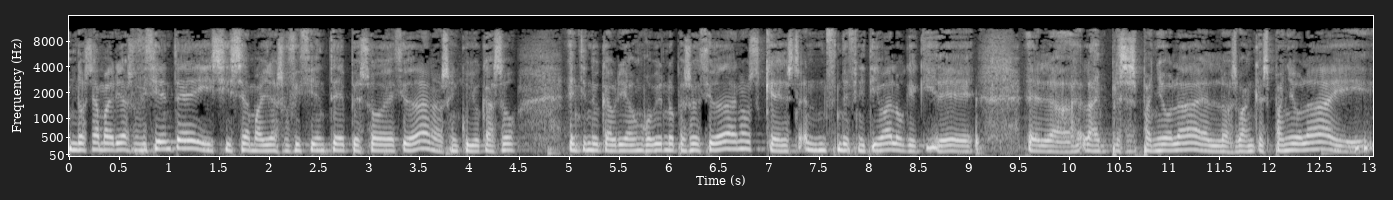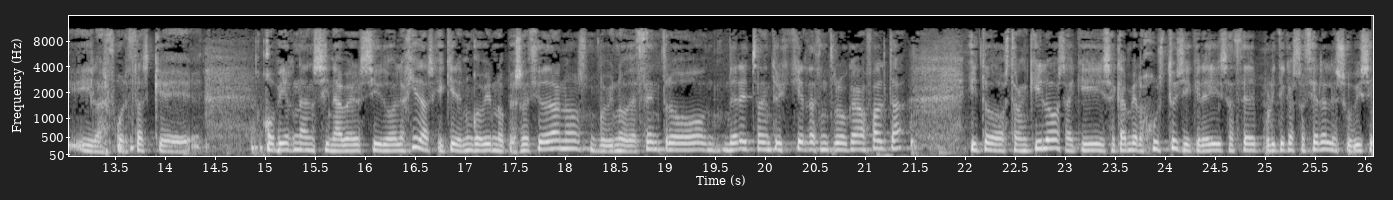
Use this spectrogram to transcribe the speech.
no sea mayoría suficiente y si sea mayoría suficiente PSOE Ciudadanos, en cuyo caso entiendo que habría un gobierno PSOE Ciudadanos que es en definitiva lo que quiere eh, la, empresa española, la banca española y las fuerzas que gobiernan sin haber sido elegidas, que quieren un gobierno PSOE Ciudadanos, un gobierno de centro derecha, centro izquierda, centro lo que haga falta, y todos tranquilos, aquí se cambia lo justo y si queréis hacer políticas sociales le subís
